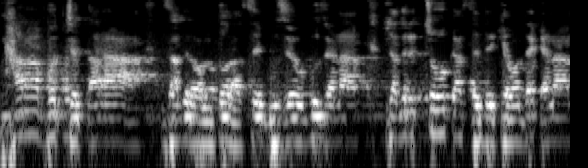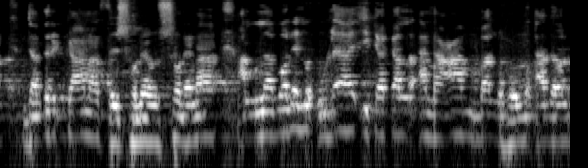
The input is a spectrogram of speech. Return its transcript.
খারাপ হচ্ছে তারা। যাদের অন্তর আছে বুঝেও বুঝে না, যাদের চোখ আছে দেখেও দেখে না, যাদের কান আছে শুনেও শোনে না। আল্লাহ বলেন, উলাইকা কাল আনআম বাল হুম আদল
